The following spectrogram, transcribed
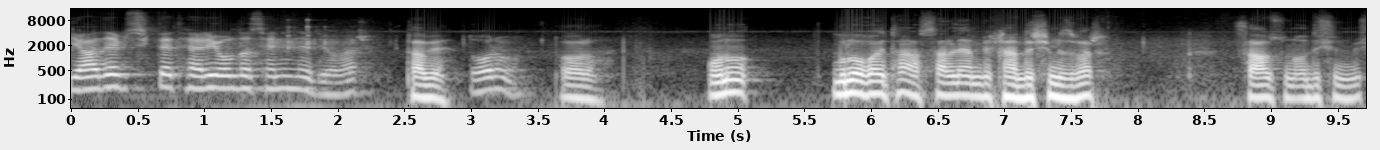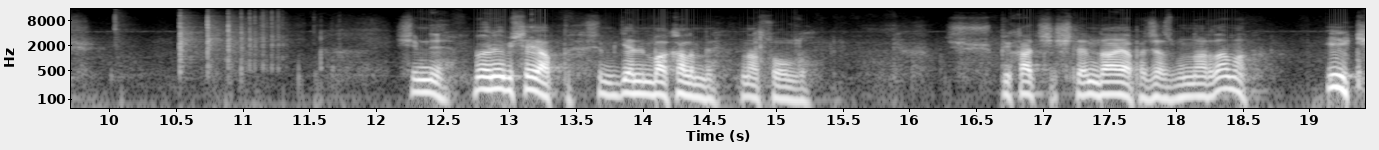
Abi yade bisiklet her yolda seninle diyorlar. Tabii. Doğru mu? Doğru. Onu bu logoyu tasarlayan bir kardeşimiz var. Sağ olsun o düşünmüş. Şimdi böyle bir şey yaptık. Şimdi gelin bakalım bir nasıl oldu. Şu birkaç işlem daha yapacağız bunlarda ama ilk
